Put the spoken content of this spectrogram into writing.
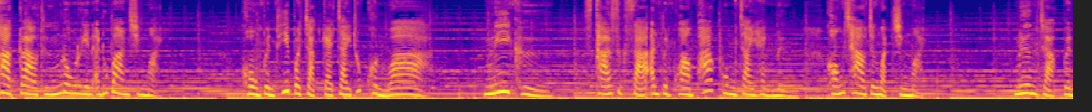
หากกล่าวถึงโรงเรียนอนุบาลเชียงใหม่ คงเป็นที่ประจักษ์แก่ใจทุกคนว่า นี่คือ สถานศึกษาอันเป็นความภาคภูมิใจแห่งหนึ่งของชาวจังหวัดเชียงใหม่ เนื่องจากเป็น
